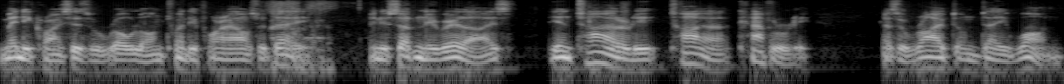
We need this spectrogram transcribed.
Many crises will roll on 24 hours a day, and you suddenly realize the entire, entire cavalry has arrived on day one,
